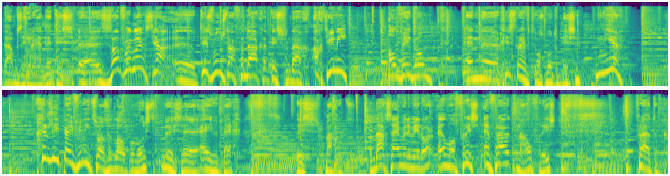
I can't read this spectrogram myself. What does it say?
dames en heren. Dit is eh Zandvoort. Ja, eh, het is woensdag vandaag. Het is vandaag 8 juni. Al wederom. En gisteren heeft u ons moeten missen. Ja. Het liep even niet zoals het lopen moest. Dus even pech. Dus, maar goed. Vandaag zijn we er weer hoor. Helemaal fris en fruit. Nou, fris. Fruitig.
